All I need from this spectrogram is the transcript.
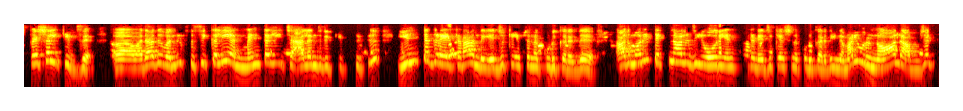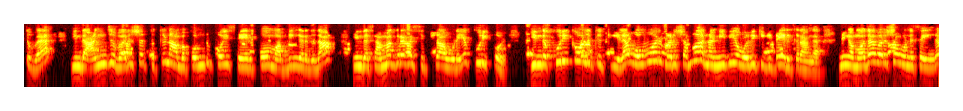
ஸ்பெஷல் கிட்ஸ் அதாவது வந்து பிசிக்கலி அண்ட் மென்டலி சேலஞ்சு கிட்ஸுக்கு இன்டகிரேட்டடா அந்த எஜுகேஷனை கொடுக்கறது. அது மாதிரி டெக்னாலஜி ஓரியன்ட் எஜுகேஷனை கொடுக்கறது. இந்த மாதிரி ஒரு நாலு அப்ஜெக்டிவ இந்த அஞ்சு வருஷத்துக்கு நாம கொண்டு போய் சேர்ப்போம் அப்படிங்கிறது தான் இந்த சமகிரக சிக்ஷாவுடைய குறிக்கோள். இந்த குறிக்கோளுக்கு கீழே ஒவ்வொரு வருஷமும் அந்த நிதியை ஒதுக்கிக்கிட்டே இருக்கிறாங்க. நீங்க முத வருஷம் ஒண்ணு செய்யுங்க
